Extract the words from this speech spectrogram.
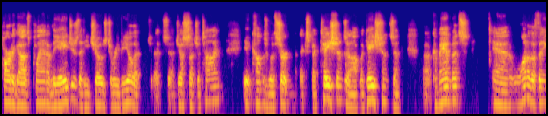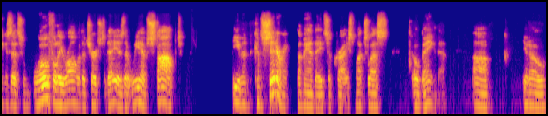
part of God's plan of the ages that he chose to reveal at, at just such a time. It comes with certain expectations and obligations and uh, commandments. And one of the things that's woefully wrong with the church today is that we have stopped even considering the mandates of Christ, much less obeying them. Uh, you know,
